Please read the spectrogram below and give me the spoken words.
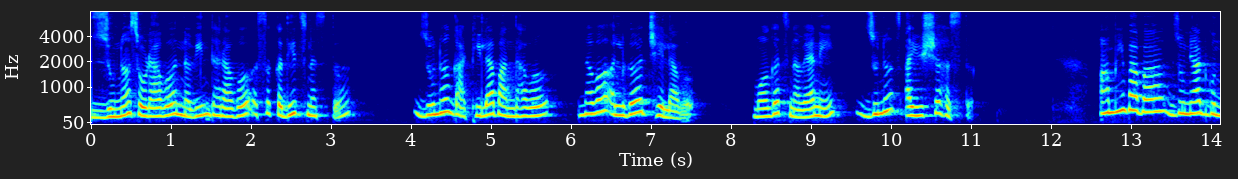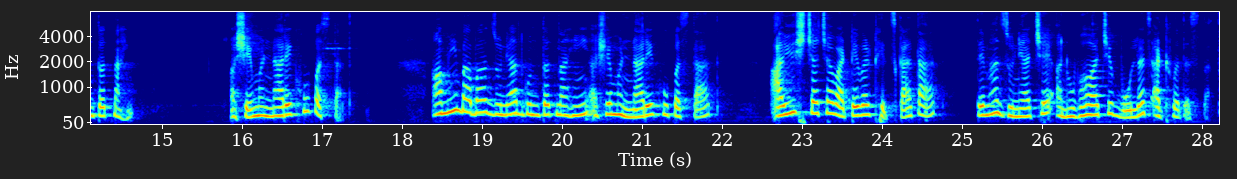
जुनं सोडावं नवीन धरावं असं कधीच नसतं. जुनं गाठीला बांधावं नवं अलगद झेलावं. मगच नव्याने जुनंच आयुष्य हसतं. आम्ही बाबा जुन्यात गुंतत नाही. असे म्हणणारे खूप असतात. आम्ही बाबा जुन्यात गुंतत नाही असे म्हणणारे खूप असतात. आयुष्याच्या वाटेवर ठेचकाळतात तेव्हा जुन्याचे अनुभवाचे बोलच आठवत असतात.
